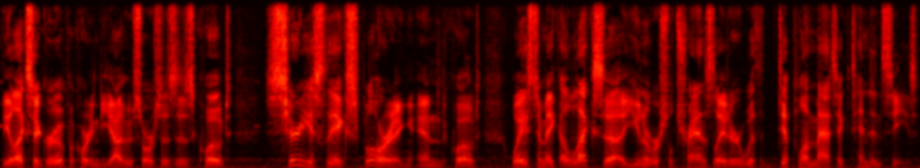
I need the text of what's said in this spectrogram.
The Alexa Group, according to Yahoo sources, is, quote, seriously exploring, end quote, ways to make Alexa a universal translator with diplomatic tendencies.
